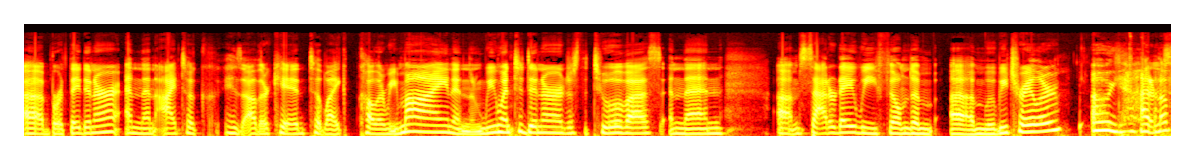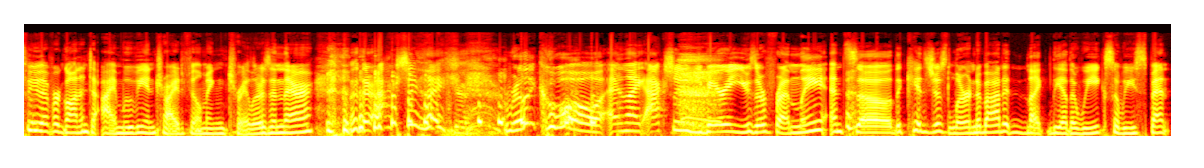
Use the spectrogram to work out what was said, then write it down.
uh, birthday dinner, and then I took his other kid to like color me mine, and then we went to dinner, just the two of us, and then. Um, Saturday we filmed a, a movie trailer. Oh yeah. I don't know if you've ever gone into iMovie and tried filming trailers in there, but they're actually like really cool and like actually very user friendly. And so the kids just learned about it like the other week. So we spent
